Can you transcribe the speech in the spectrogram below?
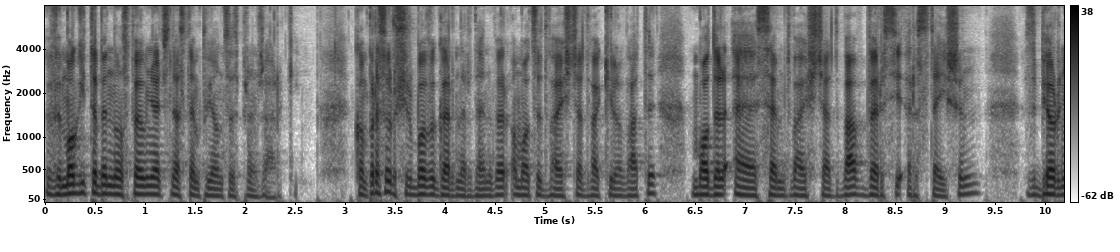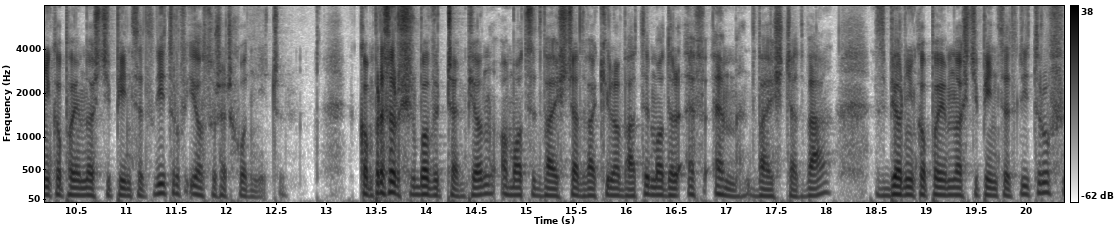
Wymogi te będą spełniać następujące sprężarki. Kompresor śrubowy Garner Denver o mocy 22 kW, model ESM22 w wersji AirStation, zbiornik o pojemności 500 litrów i osuszacz chłodniczy. Kompresor śrubowy Champion o mocy 22 kW, model FM22, zbiornik o pojemności 500 litrów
